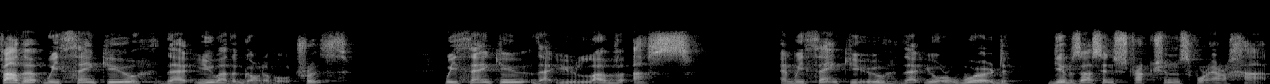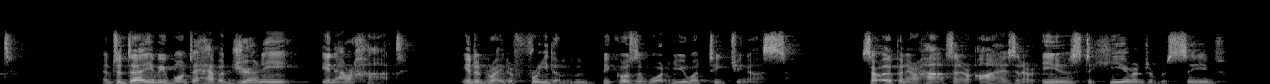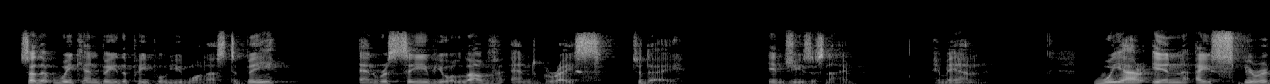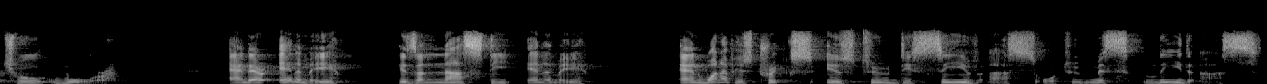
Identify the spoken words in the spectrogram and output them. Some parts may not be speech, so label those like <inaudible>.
Father, we thank you that you are the God of all truth. We thank you that you love us. And we thank you that your word gives us instructions for our heart. And today we want to have a journey in our heart into greater freedom because of what you are teaching us. So open our hearts and our eyes and our ears to hear and to receive so that we can be the people you want us to be and receive your love and grace today. In Jesus' name, amen. We are in a spiritual war, and our enemy is a nasty enemy. And one of his tricks is to deceive us or to mislead us.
